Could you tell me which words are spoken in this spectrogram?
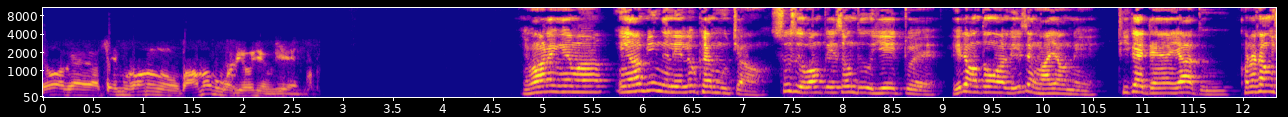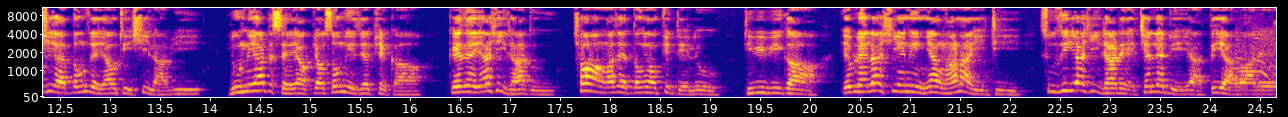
တော့ကစိတ်မကောင်းလို့ဘာမှမပြောချင်ဘူးမြန်မာနိုင်ငံမှာအင်အားပြင်းငလင်လှုပ်ခတ်မှုကြောင့်စုစုပေါင်းသေဆုံးသူအရေအတွက်4345ယောက်နဲ့ထိခိုက်ဒဏ်ရာရသူ9830ယောက်ထိရှိလာပြီးလူ210ယောက်ပျောက်ဆုံးနေဆဲဖြစ်ကာကယ်ဆယ်ရရှိထားသူ653ယောက်ဖြစ်တယ်လို့ DPP ကဧပြီလ10ရက်နေ့ည9:00နာရီထိစူးစီးရရှိထားတဲ့အချက်လက်တွေအရသိရပါတယ်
